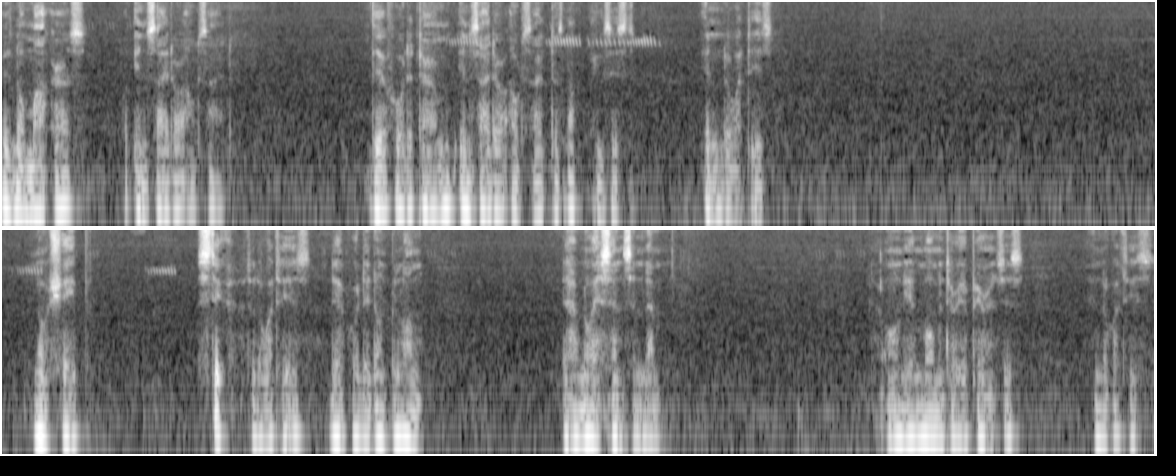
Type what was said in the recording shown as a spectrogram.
There's no markers for inside or outside. Therefore, the term inside or outside does not exist in the what is. No shape stick to the what is, therefore they don't belong. They have no essence in them. They're only momentary appearances in the what is.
